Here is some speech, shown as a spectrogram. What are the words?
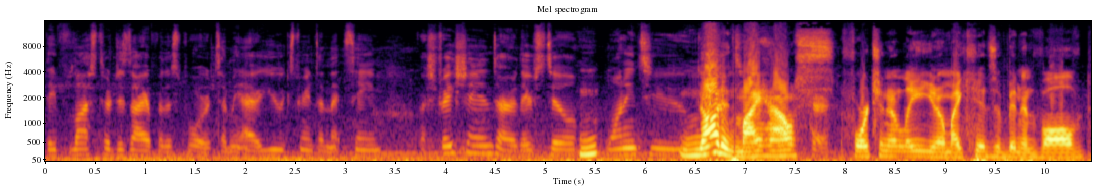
they've lost their desire for the sports? I mean, are you experiencing that same frustrations? Are they still wanting to? Not in my house, sure. fortunately. You know, my kids have been involved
